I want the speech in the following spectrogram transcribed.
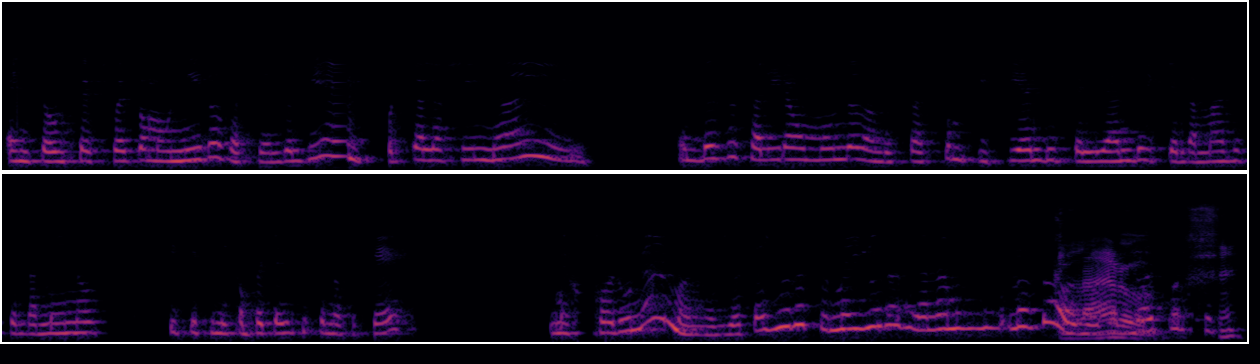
Entonces fue como unidos haciendo el bien, porque a la final, en vez de salir a un mundo donde estás compitiendo y peleando y quién da más y quién da menos, y que si mi competencia y que no sé qué, mejor unámonos, yo te ayudo, tú me ayudas y ganamos los dos. Claro, sí.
